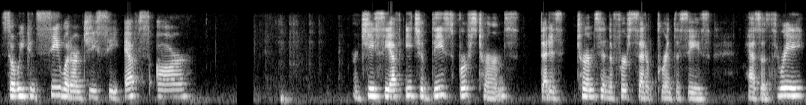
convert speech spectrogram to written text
So we can see what our GCFs are. Our GCF, each of these first terms, that is terms in the first set of parentheses, has a 3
